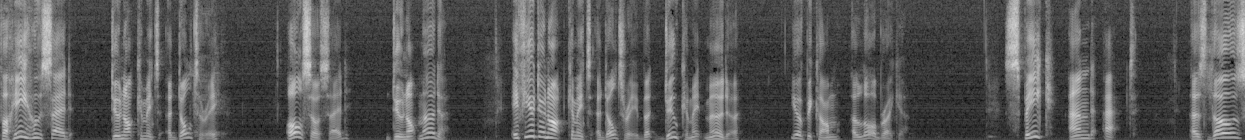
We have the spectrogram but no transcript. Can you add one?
For he who said, Do not commit adultery, also said, Do not murder. If you do not commit adultery, but do commit murder, you have become a lawbreaker. Speak and act as those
